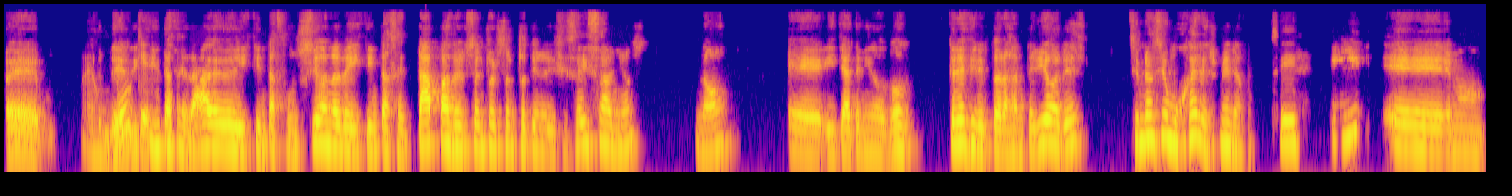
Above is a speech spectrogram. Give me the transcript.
Eh, de distintas edades, de distintas funciones, de distintas etapas del centro. El centro tiene 16 años, ¿no? Eh, y ya ha tenido dos, tres directoras anteriores, siempre han sido mujeres, mira. Sí. Y em,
